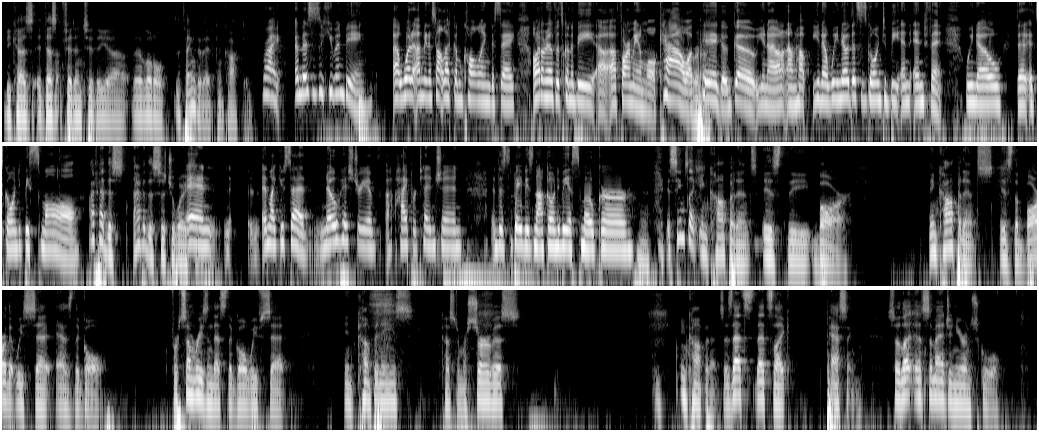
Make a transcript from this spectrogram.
because it doesn't fit into the uh, their little the thing that they've concocted. Right. And this is a human being. Uh, what I mean, it's not like I'm calling to say, "Oh, I don't know if it's going to be a, a farm animal, a cow, a pig, a goat." You know, I don't, I don't know how. You know, we know this is going to be an infant. We know that it's going to be small, I've had this I've had this situation. and and like you said, no history of hypertension. This baby's not going to be a smoker. Yeah. It seems like incompetence is the bar. Incompetence is the bar that we set as the goal. For some reason, that's the goal we've set in companies, customer service, incompetence. Is that's that's like passing. So let, us imagine you're in school,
